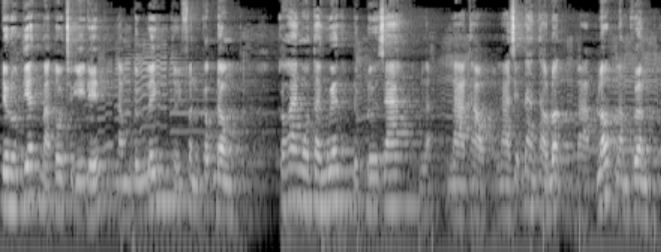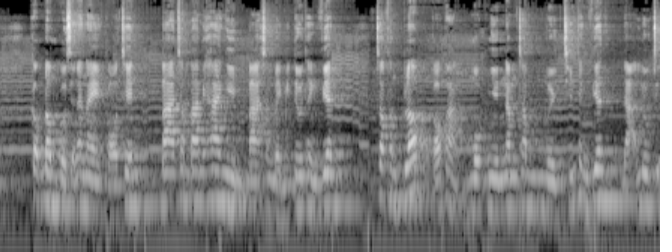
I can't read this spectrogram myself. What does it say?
Điều đầu tiên mà tôi chú ý đến là một đường link tới phần cộng đồng. Có hai nguồn tài nguyên được đưa ra là, là thảo là diễn đàn thảo luận và blog làm vườn. Cộng đồng của diễn đàn này có trên 332.374 thành viên. Trong phần blog có khoảng 1.519 thành viên đã lưu trữ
